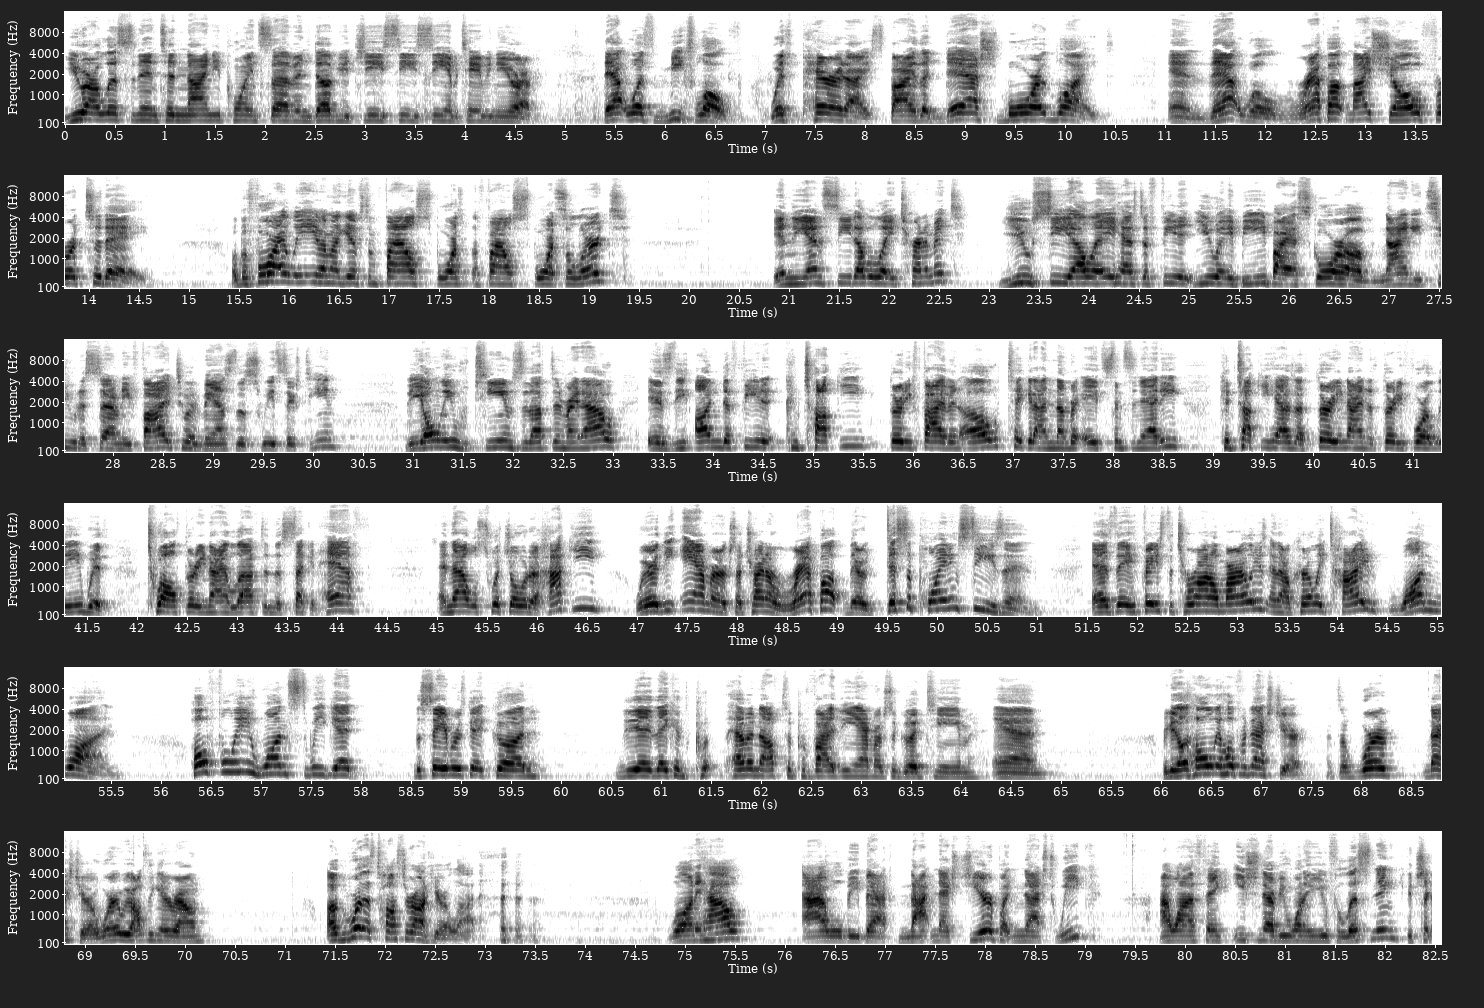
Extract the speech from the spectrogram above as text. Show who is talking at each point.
Speaker 1: You are listening to 90.7 WGCC in Batavia, New York. That was Meatloaf with Paradise by the Dashboard Light. And that will wrap up my show for today. But before I leave, I'm going to give some final sports, a final sports alert. In the NCAA tournament, UCLA has defeated UAB by a score of 92 to 75 to advance to the Sweet 16. The only teams left in right now is the undefeated Kentucky, 35 and 0, taking on number 8 Cincinnati. Kentucky has a 39 to 34 lead with 12:39 left in the second half. And now we'll switch over to hockey, where the Amerks are trying to wrap up their disappointing season as they face the Toronto Marlies and are currently tied 1 1. Hopefully, once we get the Sabres get good, they, they can put, have enough to provide the Amerks a good team, and we can only hope for next year. That's a word next year, a word we often get around. A word that's tossed around here a lot. well, anyhow, I will be back not next year, but next week. I want to thank each and every one of you for listening. You can check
